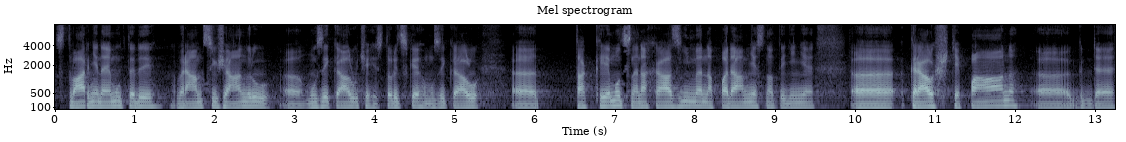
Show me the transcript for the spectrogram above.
stvárněnému tedy v rámci žánru e, muzikálu či historického muzikálu, e, tak je moc nenacházíme. Napadá mě snad jedině e, Král Štěpán, kde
